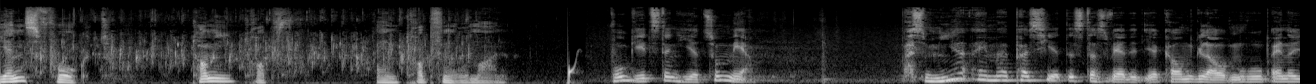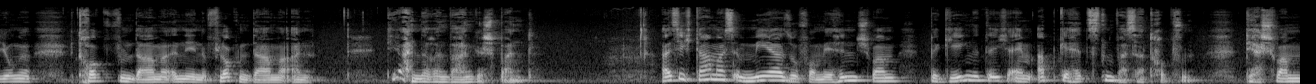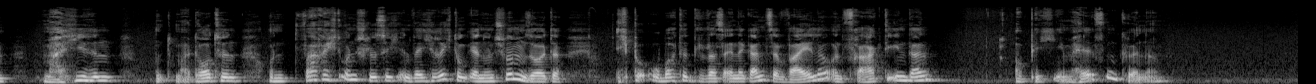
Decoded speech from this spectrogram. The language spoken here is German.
Jens Vogt Tommy Tropf Ein Tropfenroman Wo geht's denn hier zum Meer? Was mir einmal passiert ist, das werdet ihr kaum glauben, hob eine junge Tropfendame, nee, eine Flockendame an. Die anderen waren gespannt. Als ich damals im Meer so vor mir hinschwamm, begegnete ich einem abgehetzten Wassertropfen. Der schwamm mal hierhin und mal dorthin und war recht unschlüssig, in welche Richtung er nun schwimmen sollte. Ich beobachtete das eine ganze Weile und fragte ihn dann, ob ich ihm helfen könne.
